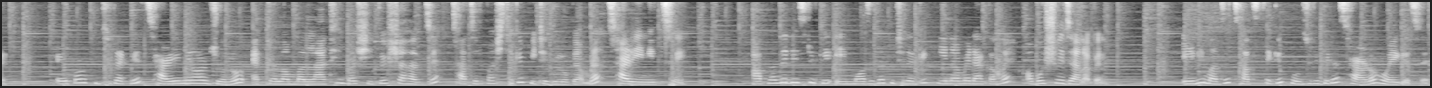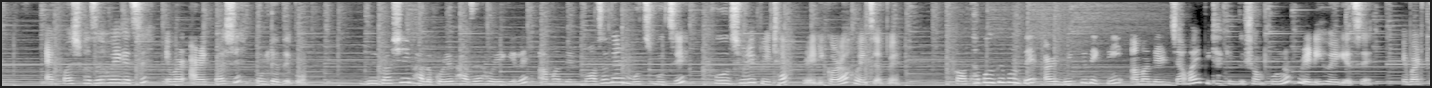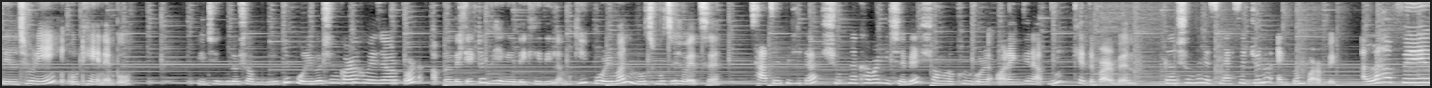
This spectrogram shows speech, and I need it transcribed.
এরপর পিঠেটাকে ছাড়িয়ে নেওয়ার জন্য একটা লম্বা লাঠি বা শীতের সাহায্যে ছাঁচের পাশ থেকে পিঠেগুলোকে আমরা ছাড়িয়ে নিচ্ছি। আপনাদের ডিস্ট্রিক্টে এই মজাদার পিঠেটাকে কী নামে ডাকা হয় অবশ্যই জানাবেন। এরই মাঝে ছাঁচ থেকে পুজুরি পিঠা ছাড়ানো হয়ে গেছে। এক পাশ ভাজা হয়ে গেছে, এবার আরেক পাশে উল্টে দেব। দুই পাশেই ভালো করে ভাজা হয়ে গেলে আমাদের মজাদার মুচমুচে ফুলঝুরি পিঠা রেডি করা হয়ে যাবে। কথা বলতে বলতে আর দেখতে দেখতেই আমাদের জামাই পিঠা কিন্তু সম্পূর্ণ রেডি হয়ে গেছে। এবার তেল ছড়িয়েই উঠিয়ে নেব। পিঠেগুলো সবগুলোকে পরিবেশন করা হয়ে যাওয়ার পর আপনাদেরকে একটা ভেঙে দেখিয়ে দিলাম কি পরিমাণ মুচমুচে হয়েছে। ছাঁচের পিঠেটা শুকনো খাবার হিসেবে সংরক্ষণ করে অনেকদিন আপনি খেতে পারবেন। কাল সন্ধ্যার স্ন্যাক্সের জন্য একদম পারফেক্ট আল্লাহ হাফেজ!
